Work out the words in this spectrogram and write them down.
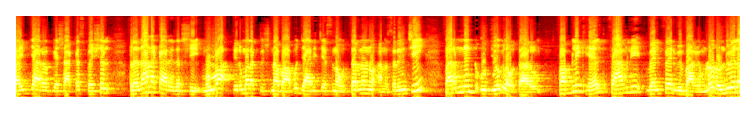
వైద్య ఆరోగ్య శాఖ స్పెషల్ ప్రధాన కార్యదర్శి మువ్వ తిరుమల కృష్ణబాబు జారీ చేసిన ఉత్తర్వులను అనుసరించి పర్మనెంట్ ఉద్యోగులు అవుతారు. పబ్లిక్ హెల్త్ ఫ్యామిలీ వెల్ఫేర్ విభాగంలో రెండు వేల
